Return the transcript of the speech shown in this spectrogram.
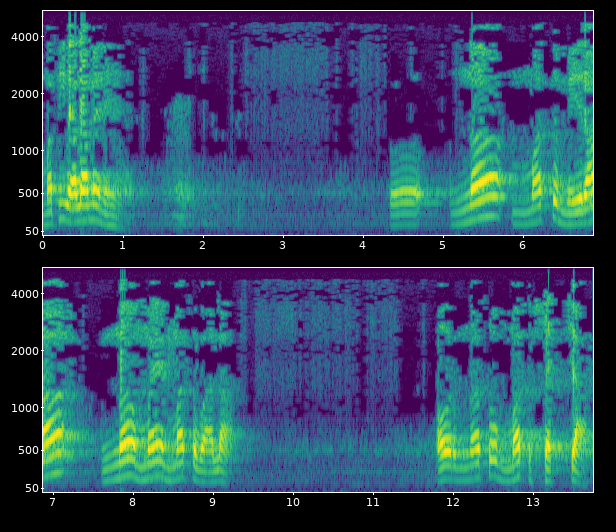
मती वाला मैं नहीं हूँ। तो न मत मेरा, न मैं मत वाला और न तो मत सच्चा।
